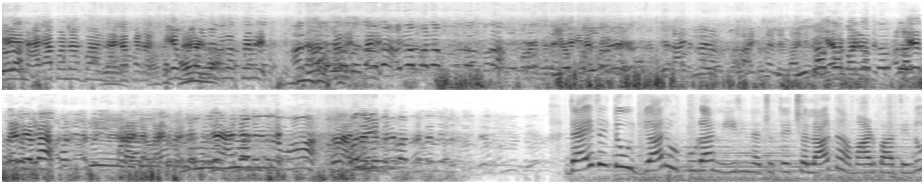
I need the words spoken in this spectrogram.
ಏ ದಯವಿಟ್ಟು ಯಾರೂ ಕೂಡ ನೀರಿನ ಜೊತೆ ಚಲಾಟ ಮಾಡಬಾರ್ದೆಂದು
